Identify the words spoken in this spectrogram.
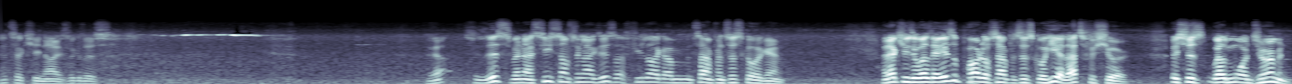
That's actually nice. Look at this. Yeah. So this, when I see something like this, I feel like I'm in San Francisco again. And actually, well, there is a part of San Francisco here, that's for sure. It's just, well, more German.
